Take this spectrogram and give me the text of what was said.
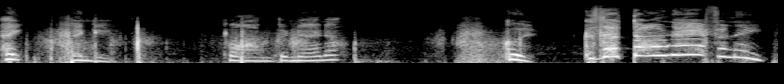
Hey, Bendy. Go on, banana. Good. Because I don't have any.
